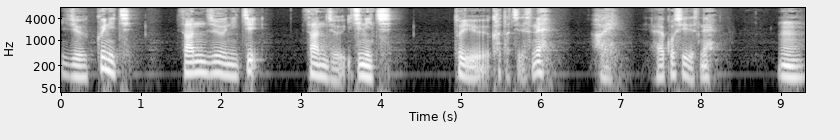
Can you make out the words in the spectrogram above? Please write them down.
29日、30日、31日という形ですね。はい。ややこしいですね。うん。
